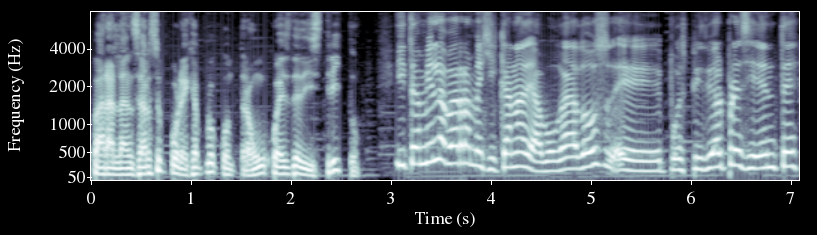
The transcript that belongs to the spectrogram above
para lanzarse, por ejemplo, contra un juez de distrito. Y también la barra mexicana de abogados eh, pues pidió al presidente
